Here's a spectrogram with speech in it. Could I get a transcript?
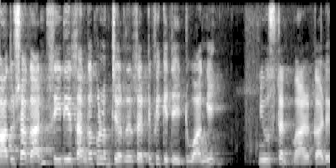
Badusha Khan C D S അംഗങ്ങളും ചേർന്ന് സർട്ടിഫിക്കറ്റ് ഏറ്റുവാങ്ങി. ന്യൂസ്റ്റൺ വാഴക്കാട്.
